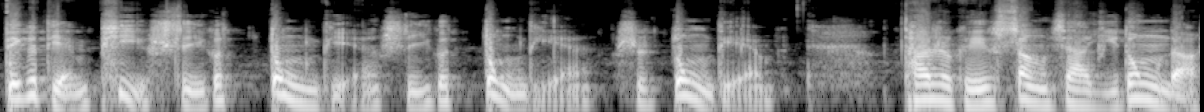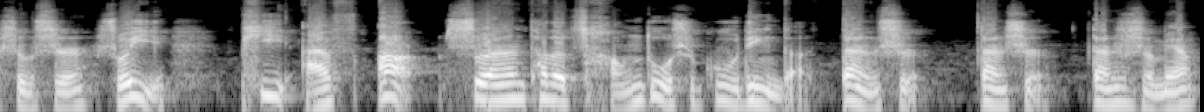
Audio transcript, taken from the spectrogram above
这个点 P 是一个动点，是一个动点，是动点，它是可以上下移动的，是不是？所以 P F 二虽然它的长度是固定的，但是，但是，但是什么呀？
